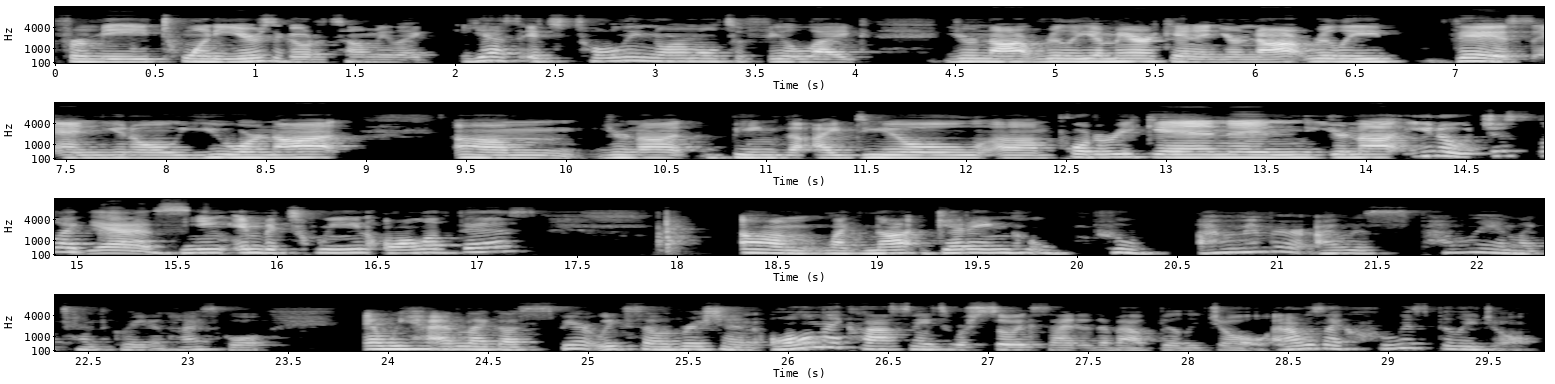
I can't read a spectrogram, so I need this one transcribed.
for me 20 years ago to tell me like yes it's totally normal to feel like you're not really american and you're not really this and you know you are not um you're not being the ideal um puerto rican and you're not you know just like Yes. being in between all of this um like not getting who, who i remember i was probably in like 10th grade in high school and we had like a spirit week celebration all of my classmates were so excited about billy joel and i was like who is billy joel?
